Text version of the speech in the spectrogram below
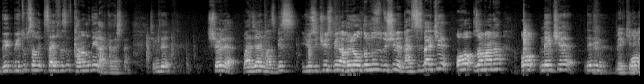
büyük bir YouTube sa- sayfası kanalı değil arkadaşlar. Şimdi şöyle Barca Yılmaz biz 100-200 bin abone olduğumuzu düşünelim. Yani siz belki o zamana o mevkiye ne diyeyim Mevkili O- de.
